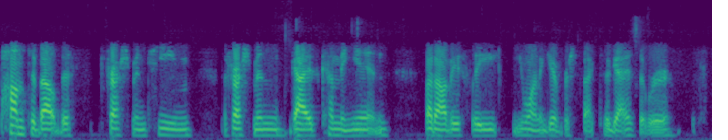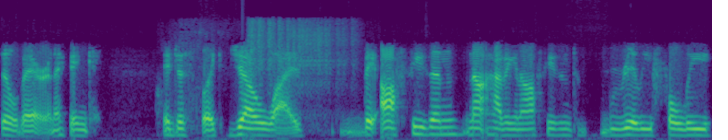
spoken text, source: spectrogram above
pumped about this freshman team the freshman guys coming in, but obviously you want to give respect to the guys that were still there. And I think it just like gel wise, the off season, not having an off season to really fully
